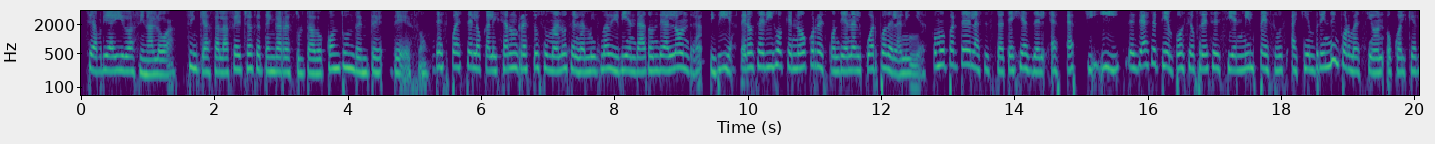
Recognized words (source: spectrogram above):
se habría ido a Sinaloa, sin que hasta la fecha se tenga resultado contundente de eso. Después se localizaron restos humanos en la misma vivienda donde Alondra vivía, pero se dijo que no correspondían al cuerpo de la niña. Como parte de las estrategias del FFGE, desde hace tiempo se ofrece 100 mil pesos a quien brinda información o cualquier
